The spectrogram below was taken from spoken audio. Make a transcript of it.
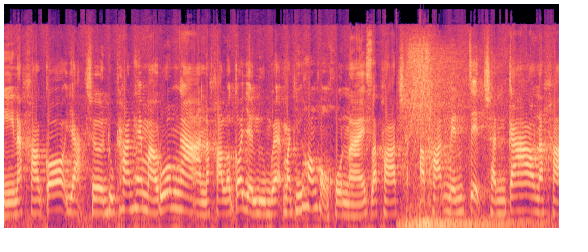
นี้นะคะ ก็อยากเชิญทุกท่านให้มาร่วมงานนะคะ แล้วก็อย่าลืมแวะมาที่ห้องของโค n i c e อพาร์ตอพาร์ตเมนต์7ชั้น 9 นะคะ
